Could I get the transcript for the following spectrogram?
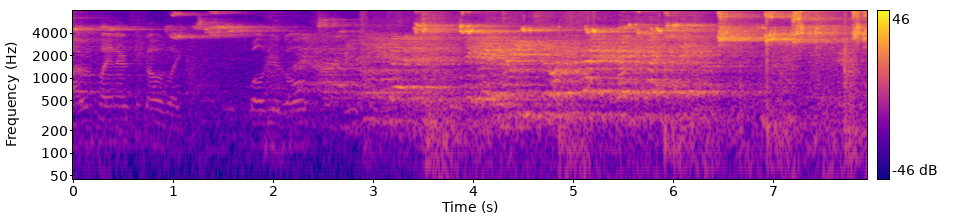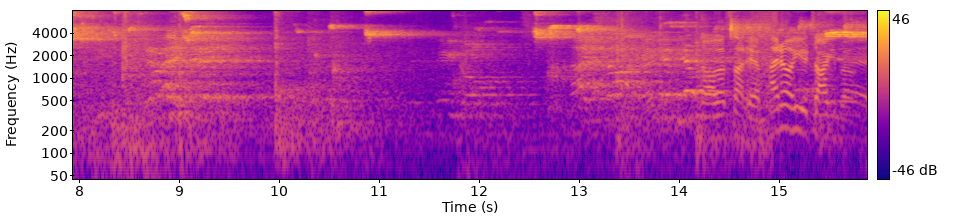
I've been playing there since I was like 12 years old. No, that's not him. I know who you're talking about.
